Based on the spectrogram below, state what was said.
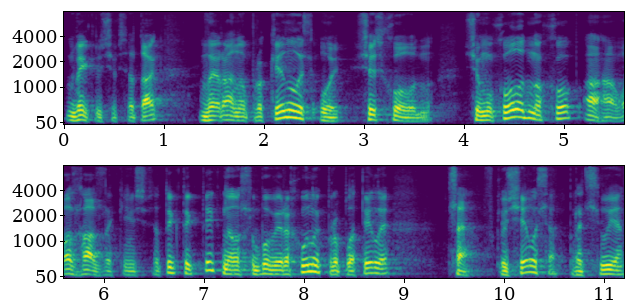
виключився, так? Ви рано прокинулись, ой, щось холодно. Чому холодно? Хоп, ага, у вас газ закінчився. Тик-тик-тик, на особовий рахунок проплатили. Все, включилося, працює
